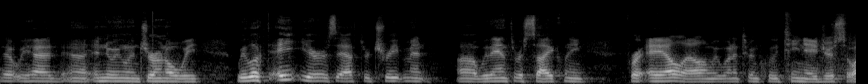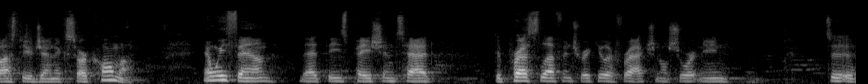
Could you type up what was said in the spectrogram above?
that we had uh, in New England Journal, we, we looked eight years after treatment uh, with anthracycline for ALL, and we wanted to include teenagers, so osteogenic sarcoma. And we found that these patients had depressed left ventricular fractional shortening. A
